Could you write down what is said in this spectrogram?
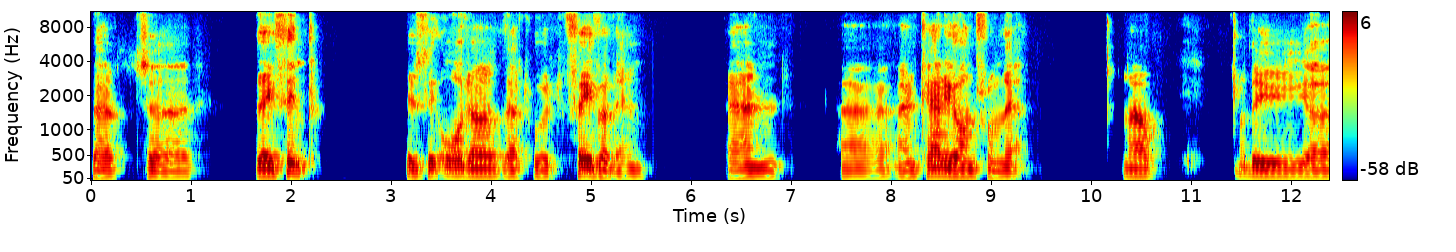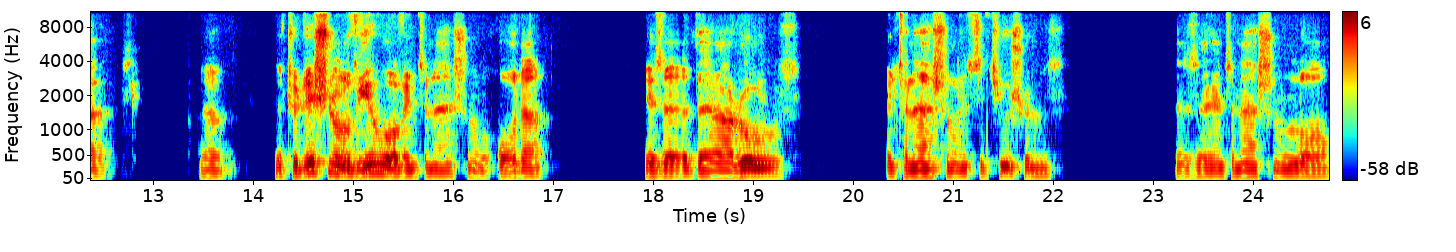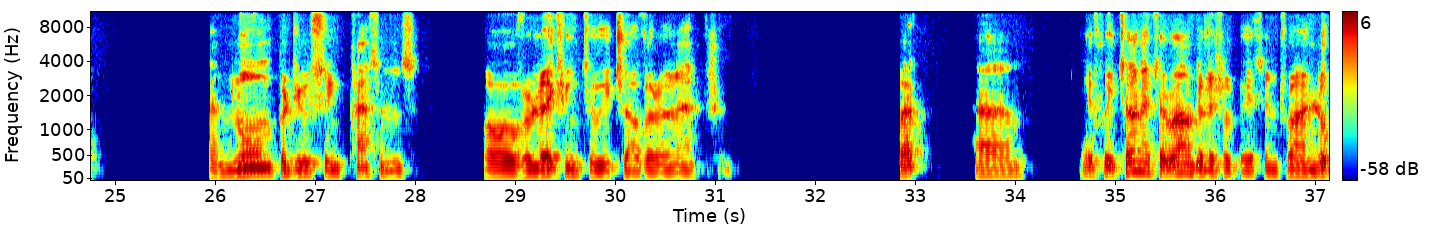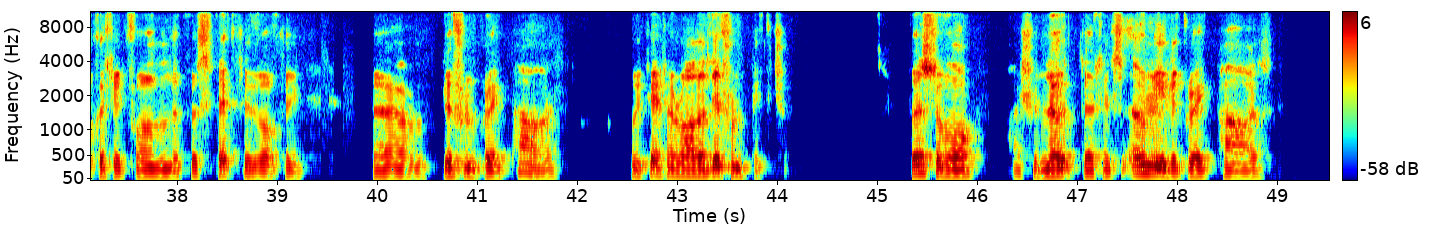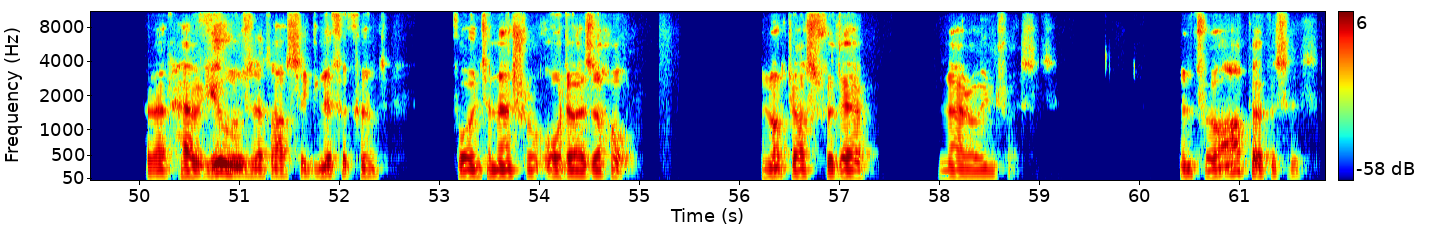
that uh, they think is the order that would favor them and, uh, and carry on from there. Now, the, uh, uh, the traditional view of international order is that there are rules, international institutions, there's international law, and norm producing patterns of relating to each other and action. But um, if we turn it around a little bit and try and look at it from the perspective of the um, different great powers, we get a rather different picture. First of all, I should note that it's only the great powers that have views that are significant for international order as a whole, not just for their narrow interests. And for our purposes,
